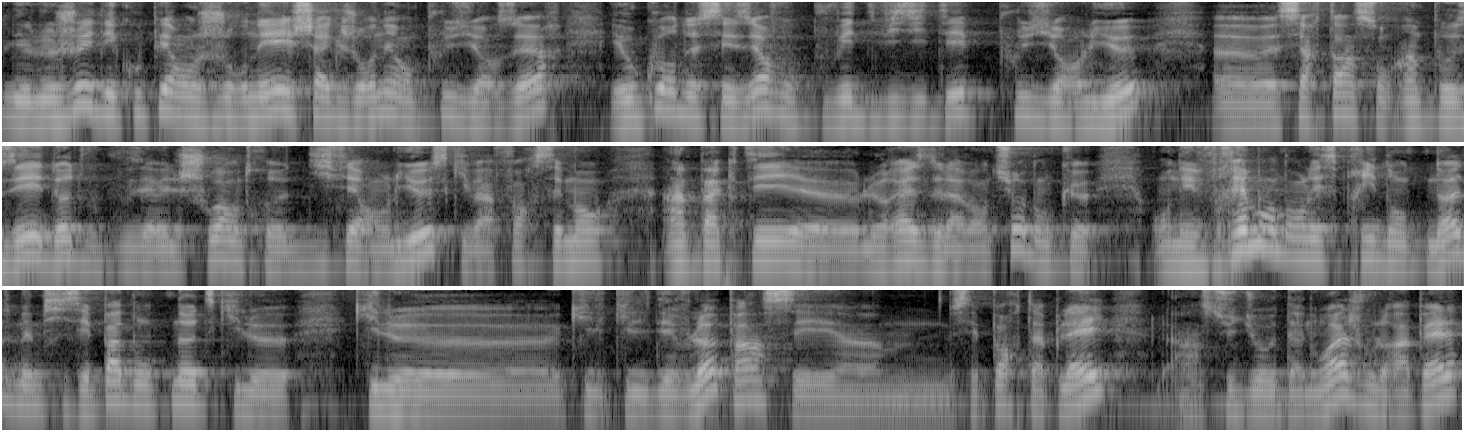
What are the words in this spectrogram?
le jeu est découpé en journées, chaque journée en plusieurs heures. Et au cours de ces heures, vous pouvez visiter plusieurs lieux. Euh, certains sont imposés, d'autres, vous, avez le choix entre différents lieux, ce qui va forcément impacter euh, le reste de l'aventure. Donc, euh, on est vraiment dans l'esprit Dontnod, même si c'est pas Dontnod qui le, développe. Hein. C'est Portaplay, un studio danois, je vous le rappelle.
